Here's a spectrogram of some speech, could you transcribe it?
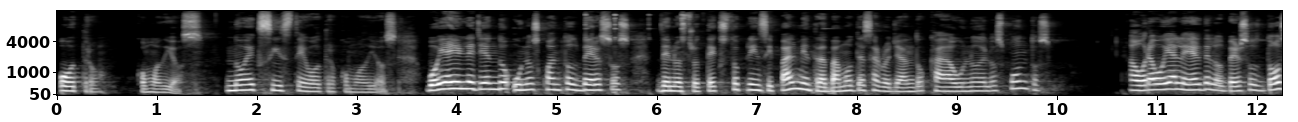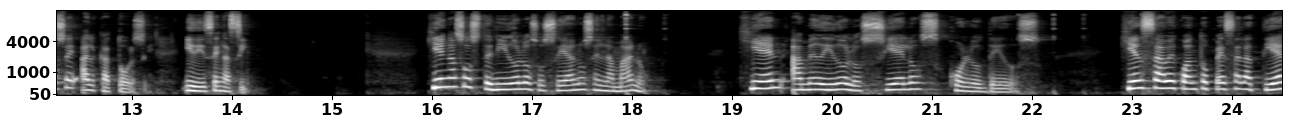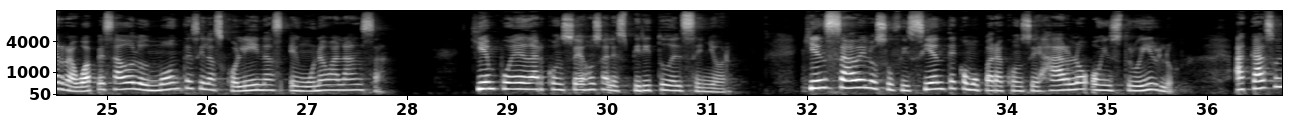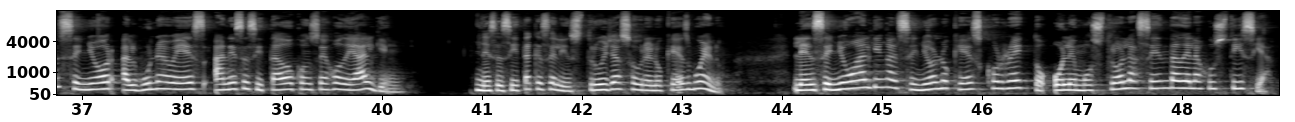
otro como Dios. No existe otro como Dios. Voy a ir leyendo unos cuantos versos de nuestro texto principal mientras vamos desarrollando cada uno de los puntos. Ahora voy a leer de los versos 12 al 14 y dicen así. ¿Quién ha sostenido los océanos en la mano? ¿Quién ha medido los cielos con los dedos? ¿Quién sabe cuánto pesa la tierra o ha pesado los montes y las colinas en una balanza? ¿Quién puede dar consejos al Espíritu del Señor? ¿Quién sabe lo suficiente como para aconsejarlo o instruirlo? ¿Acaso el Señor alguna vez ha necesitado consejo de alguien? ¿Necesita que se le instruya sobre lo que es bueno? ¿Le enseñó alguien al Señor lo que es correcto o le mostró la senda de la justicia?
